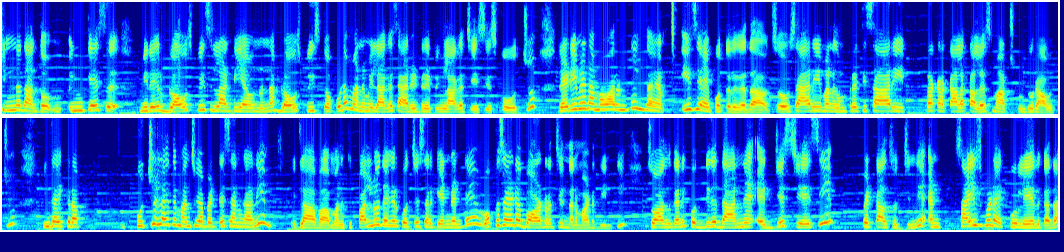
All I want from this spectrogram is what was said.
చిన్న దాంతో ఇన్ కేస్ మీ దగ్గర బ్లౌజ్ పీస్ లాంటివి ఏమైనా ఉన్నా బ్లౌజ్ పీస్తో కూడా మనం ఇలాగ శారీ డ్రేపింగ్ లాగా చేసేసుకోవచ్చు. రెడీమేడ్ అమ్మవారు ఉంటే ఇంకా ఈజీ అయిపోతుంది కదా. సో శారీ మనం ప్రతిసారి రకరకాల కలర్స్ మార్చుకుంటూ రావచ్చు. ఇంకా ఇక్కడ కుచ్చుళ్ళు అయితే మంచిగా పెట్టేశాను కానీ ఇట్లా మనకి పళ్ళు దగ్గరకు వచ్చేసరికి ఏంటంటే ఒక సైడ్ బార్డర్ వచ్చింది అనమాట దీనికి. సో అందుకని కొద్దిగా దాన్నే అడ్జస్ట్ చేసి పెట్టాల్సి వచ్చింది. అండ్ సైజ్ కూడా ఎక్కువ లేదు కదా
